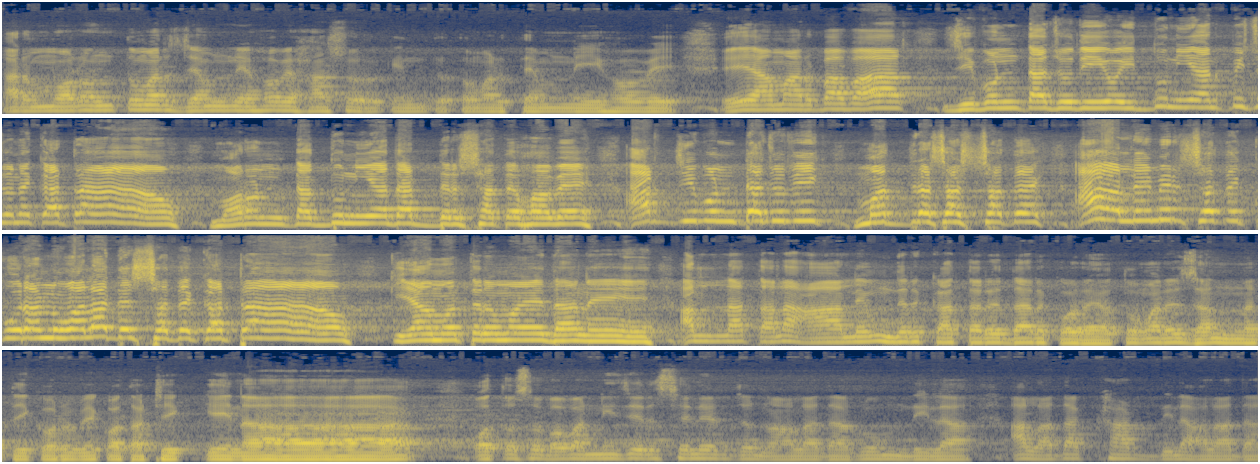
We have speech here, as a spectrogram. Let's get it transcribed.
আর মরণ তোমার যেমনে হবে, হাসর কিন্তু তোমার তেমনি হবে। এ আমার বাবা, জীবনটা যদি ওই দুনিয়ার পিছনে কাটাও, মরণটা দুনিয়াদারদের সাথে হবে। আর জীবনটা যদি মাদ্রাসার সাথে, আলেমের সাথে, কোরআনওয়ালাদের সাথে কাটাও, কিয়ামতের ময়দানে আল্লাহ তালা আলেমদের কাতারে দাঁড় করে তোমার জান্নাতি করবে কথা ঠিক কিনা? অথচ বাবা নিজের ছেলের জন্য আলাদা রুম দিলা, আলাদা খাট দিলা, আলাদা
